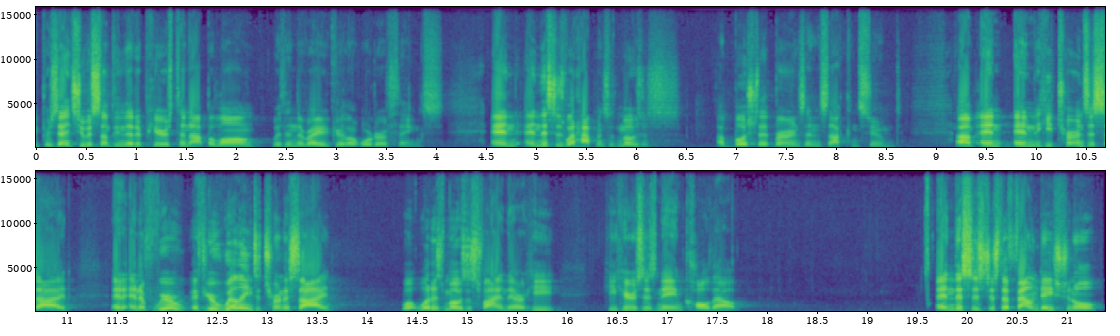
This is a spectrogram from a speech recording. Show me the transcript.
He presents you with something that appears to not belong within the regular order of things. And, and this is what happens with Moses a bush that burns and is not consumed. Um, and, and he turns aside. And, and if, we're, if you're willing to turn aside, what, what does Moses find there? He, he hears his name called out. And this is just a foundational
